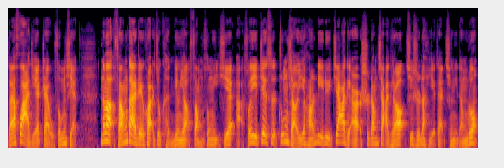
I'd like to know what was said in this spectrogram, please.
来化解债务风险，那么房贷这块就肯定要放松一些啊，所以这次中小银行利率加点儿适当下调，其实呢也在情理当中。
